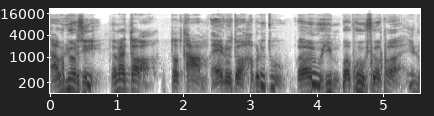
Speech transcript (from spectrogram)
Gavriozi, dame to, to tam, elu to hablutu, galu him babu shopa, elu.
